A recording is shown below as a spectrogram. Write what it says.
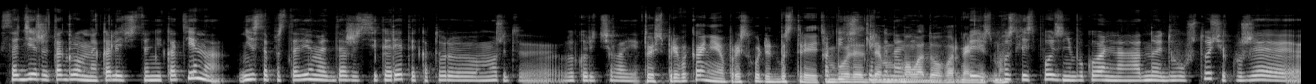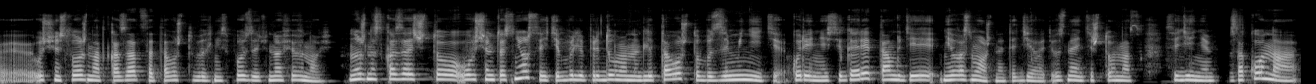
содержат огромное количество никотина, несопоставимое даже с сигаретой, которую может э, выкурить человек. То есть привыкание происходит быстрее, тем более для мгновенно. молодого организма. После использования буквально одной-двух штучек уже э, очень сложно отказаться от того, чтобы их не использовать вновь и вновь. Нужно сказать, что, в общем-то, снюсы эти были придуманы для того, чтобы заменить курение сигарет там, где невозможно это делать. Вы знаете, что у нас с введением закона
